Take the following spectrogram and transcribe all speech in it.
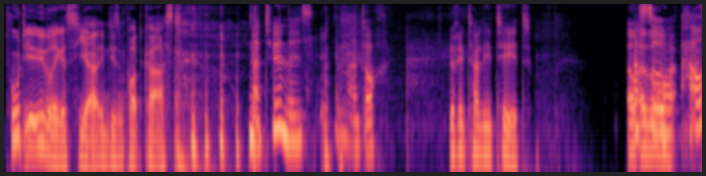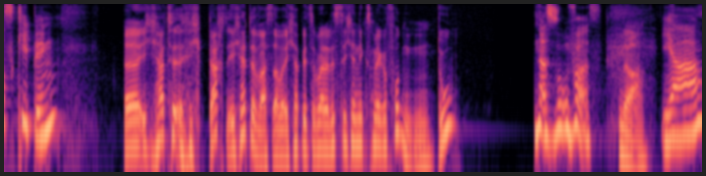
tut ihr Übriges hier in diesem Podcast. Natürlich. Immer doch. Spiritualität. Oh, Hast also, du Housekeeping? äh, ich hatte, ich dachte, ich hätte was, aber ich habe jetzt in meiner Liste hier nichts mehr gefunden. Du? Na, sowas. Na, Ja,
